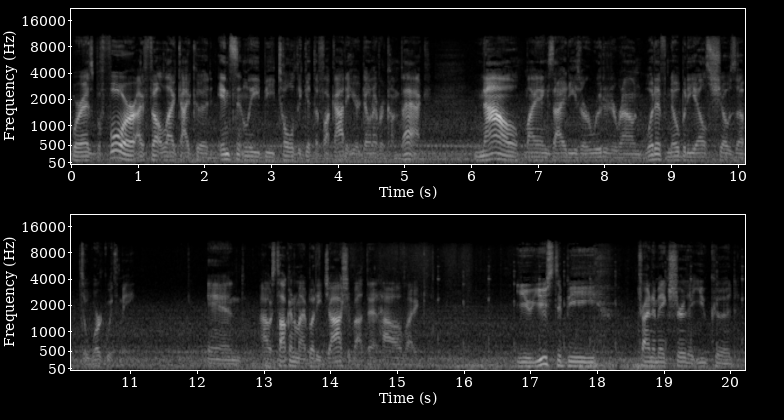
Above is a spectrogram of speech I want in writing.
Whereas before I felt like I could instantly be told to get the fuck out of here don't ever come back. Now my anxieties are rooted around what if nobody else shows up to work with me and I was talking to my buddy Josh about that how like you used to be trying to make sure that you could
